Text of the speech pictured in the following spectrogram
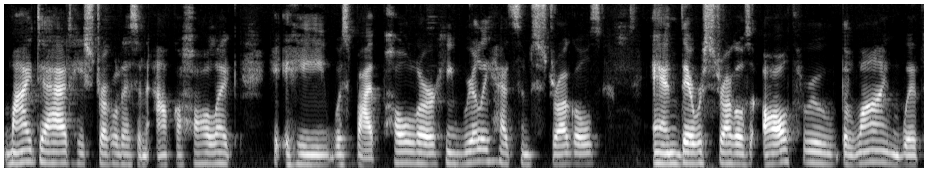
my dad, he struggled as an alcoholic, he, he was bipolar, he really had some struggles. And there were struggles all through the line with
